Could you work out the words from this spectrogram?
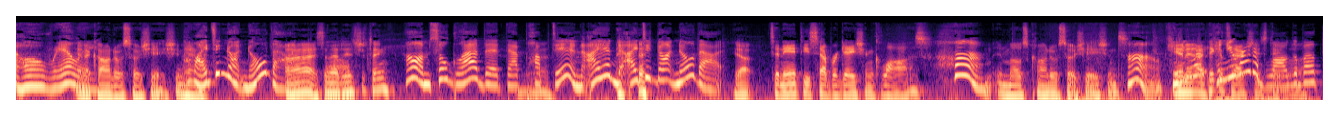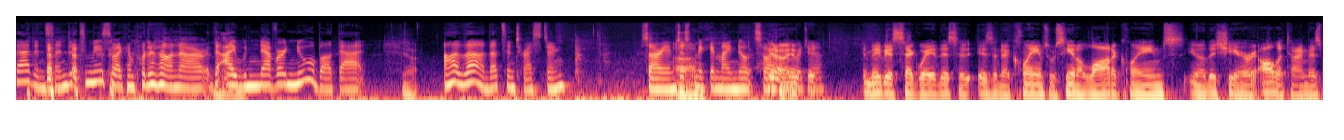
Oh, really? in a condo association. Oh, yeah. I did not know that. Ah, isn't that interesting? oh, I'm so glad that that popped in. I had I did not know that. Yeah, it's an anti-subrogation clause huh. in most condo associations. Oh, can And you, write, can you write a blog about that and send it to me so I can put it on our? I never knew about that. Yeah. Ah, that, that's interesting. Sorry, I'm just making my notes so I Uh, You know, remember it, to. it, and maybe a segue. This isn't a claims. We're seeing a lot of claims, you know, this year, all the time as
